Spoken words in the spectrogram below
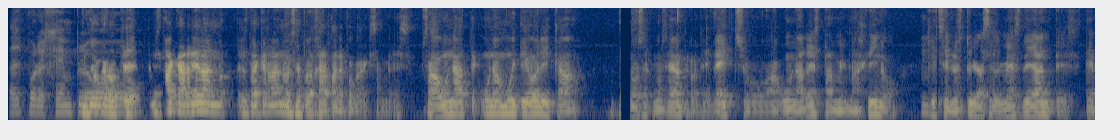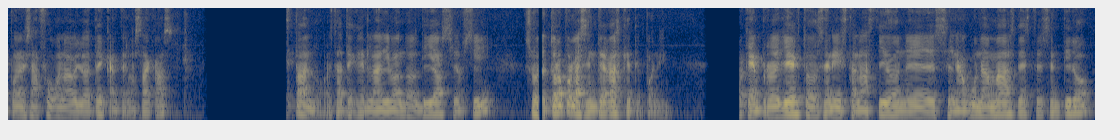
¿Sabes? Por ejemplo... Yo creo que esta carrera, no- esta carrera no se puede dejar para época de exámenes. O sea, una, una muy teórica, no sé cómo se llama, pero derecho o alguna de estas, me imagino, que Mm. si lo estudias el mes de antes, te pones a fuego en la biblioteca y te la sacas. Esta no, esta te que irla llevando al día sí o sí, sobre todo por las entregas que te ponen. Porque en proyectos, en instalaciones, en alguna más de este sentido,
